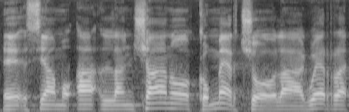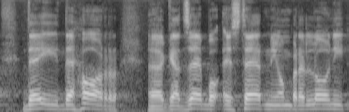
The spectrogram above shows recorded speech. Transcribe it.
eh, siamo a Lanciano, commercio, la guerra dei Dehor, eh, gazebo esterni, ombrelloni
